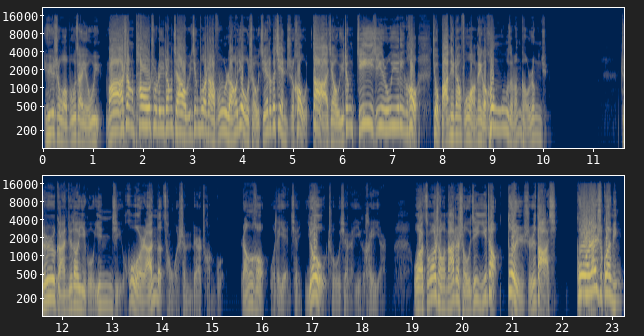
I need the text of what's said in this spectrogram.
于是我不再犹豫，马上掏出了一张家务玉清破煞符，然后右手结了个剑指后，大叫一声“急急如律令”后，就把那张符往那个空屋子门口扔去。只感觉到一股阴气豁然的从我身边穿过，然后我的眼前又出现了一个黑影。我左手拿着手机一照，顿时大喜。果然是关明，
